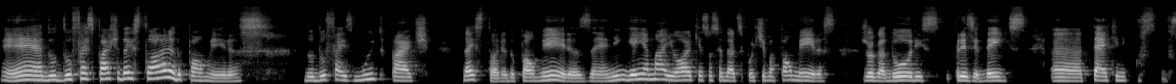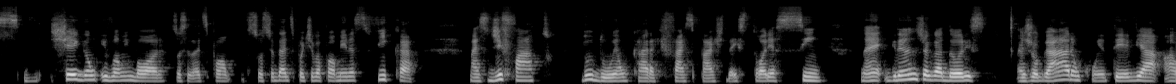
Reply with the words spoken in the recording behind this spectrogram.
É, Dudu faz parte da história do Palmeiras. Dudu faz muito parte da história do Palmeiras. É, ninguém é maior que a Sociedade Esportiva Palmeiras. Jogadores, presidentes, uh, técnicos chegam e vão embora. Sociedade, Sociedade Esportiva Palmeiras fica. Mas, de fato, Dudu é um cara que faz parte da história, sim. Né? Grandes jogadores eh, jogaram com ele, teve a, a,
